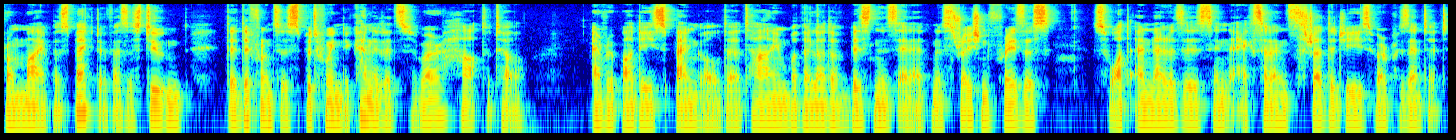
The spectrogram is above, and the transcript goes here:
From my perspective as a student, the differences between the candidates were hard to tell. Everybody spangled their time with a lot of business and administration phrases, SWOT analysis, and excellence strategies were presented,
